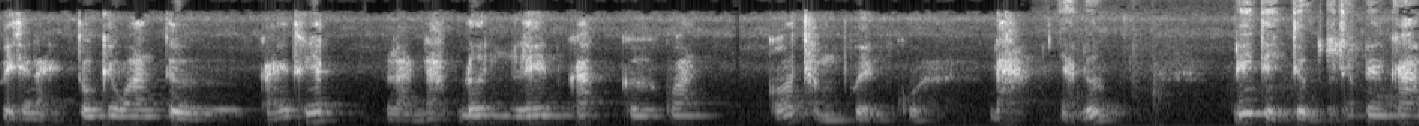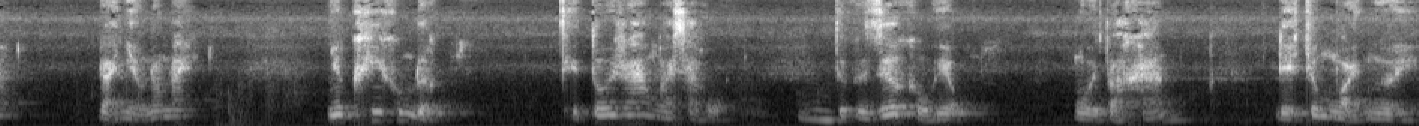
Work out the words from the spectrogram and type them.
Vì thế này tôi kêu oan từ cái nhất là nạp đơn lên các cơ quan có thẩm quyền của đảng nhà nước đi tỉnh từ thấp lên cao. Đã nhiều năm nay nhưng khi không được thì tôi ra ngoài xã hội. Tức là dơ khẩu hiệu ngồi tòa kháng để cho mọi người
